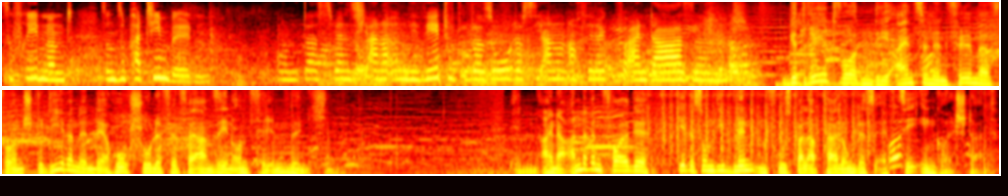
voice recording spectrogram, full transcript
zufrieden und so ein super Team bilden. Dass, wenn sich einer irgendwie wehtut oder so, dass die anderen auch direkt für einen da sind. Gedreht wurden die einzelnen Filme von Studierenden der Hochschule für Fernsehen und Film München. In einer anderen Folge geht es um die Blindenfußballabteilung des FC Ingolstadt.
